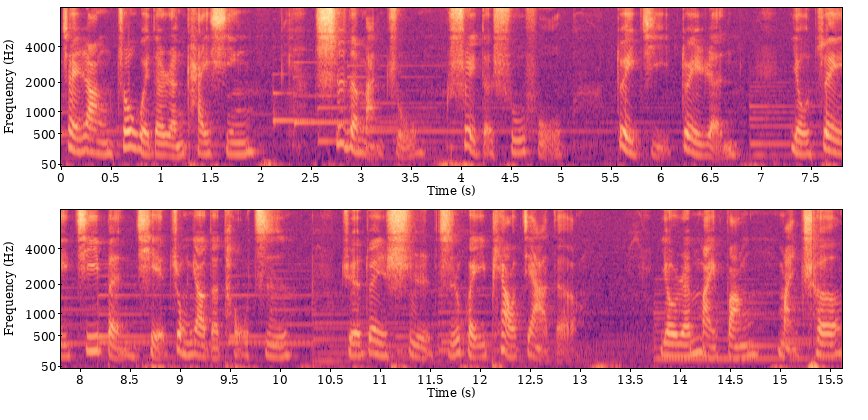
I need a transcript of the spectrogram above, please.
再让周围的人开心。吃得满足，睡得舒服，对己对人有最基本且重要的投资，绝对是值回票价的。有人买房买车，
